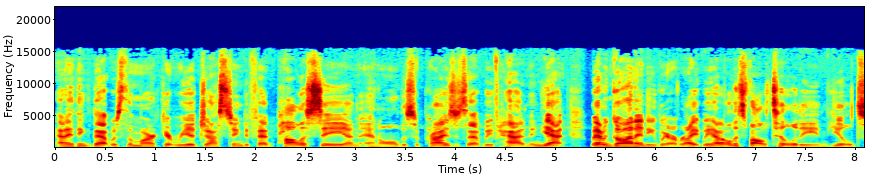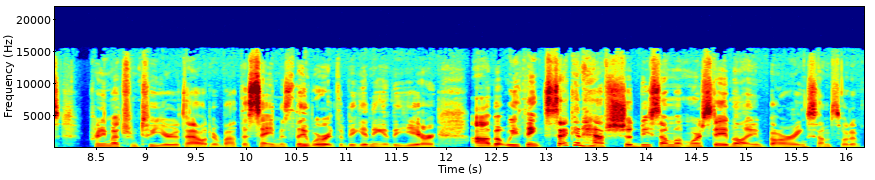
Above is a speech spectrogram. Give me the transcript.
and I think that was the market readjusting to Fed policy and, and all the surprises that we've had. And yet we haven't gone anywhere, right? We had all this volatility and yields pretty much from two years out are about the same as they were at the beginning of the year. Uh, but we think second half should be somewhat more stable. I mean, barring some sort of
